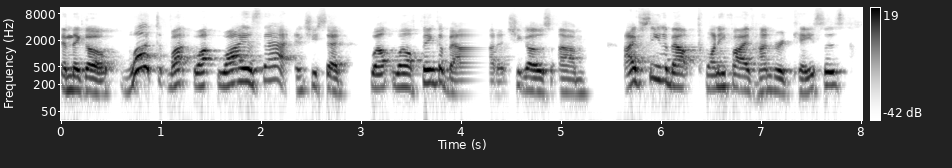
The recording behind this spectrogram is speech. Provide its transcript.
And they go, what? what? What? Why is that? And she said, well, well, think about it. She goes, um, I've seen about 2,500 cases.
